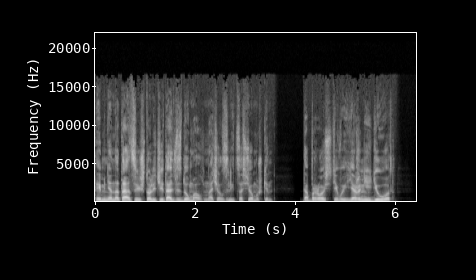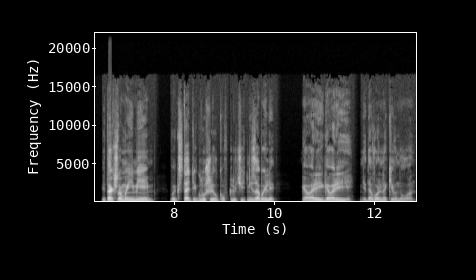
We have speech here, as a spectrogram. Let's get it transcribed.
Ты мне нотации, что ли, читать вздумал? — начал злиться Семушкин. — Да бросьте вы, я же не идиот. И так что мы имеем? Вы, кстати, глушилку включить не забыли? — Говори, говори, — недовольно кивнул он.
